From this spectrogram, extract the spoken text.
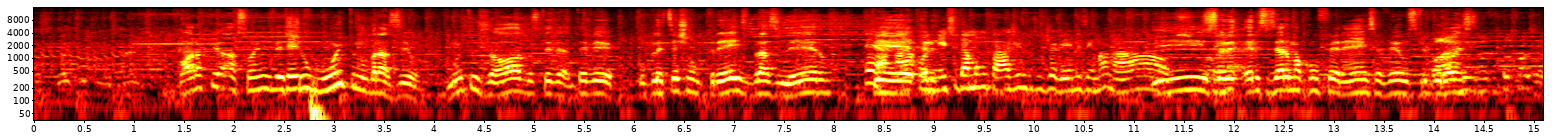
nesses dois últimos anos. Fora que a Sony investiu muito no Brasil. Muitos jogos, teve, teve o PlayStation 3 brasileiro. É, que a- o ele- início da montagem dos videogames em Manaus. Isso, ele- eles fizeram uma conferência, ver os figurões. não né? Aí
